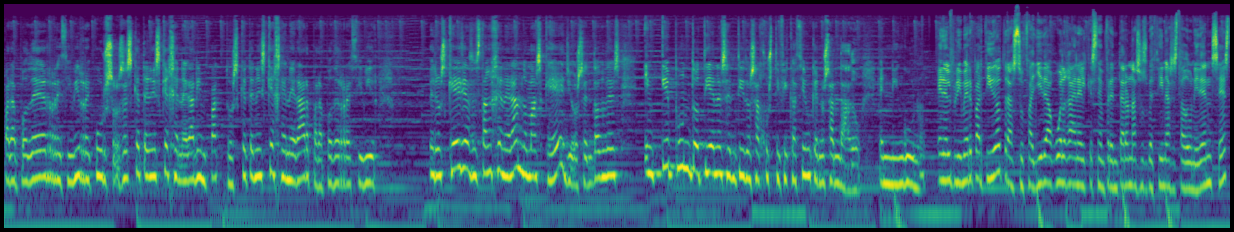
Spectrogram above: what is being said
para poder recibir recursos, es que tenéis que generar impacto, es que tenéis que generar para poder recibir pero es que ellas están generando más que ellos. Entonces, ¿en qué punto tiene sentido esa justificación que nos han dado? En ninguno. En el primer partido, tras su fallida huelga en el que se enfrentaron a sus vecinas estadounidenses,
